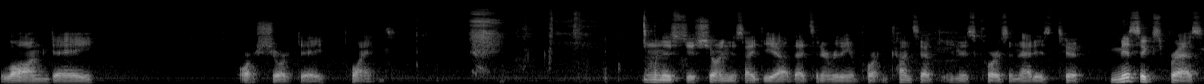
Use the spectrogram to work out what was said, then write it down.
long day or short day plants. And this is just showing this idea that's a really important concept in this course, and that is to misexpress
